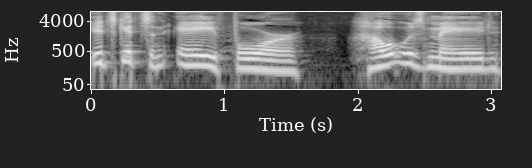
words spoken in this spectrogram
It gets an A for how it was made,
